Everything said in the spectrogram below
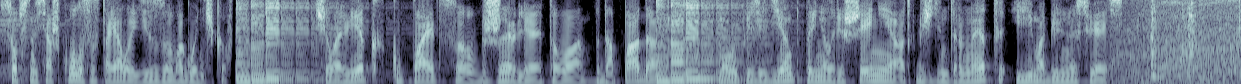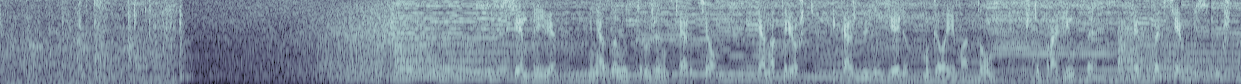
Собственно, вся школа состояла из вагончиков. Человек купается в жерле этого водопада. Новый президент принял решение отключить интернет и мобильную связь. Всем привет! Меня зовут Стружинский Артем. Я на трешке, и каждую неделю мы говорим о том, что провинция – это совсем не скучно.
